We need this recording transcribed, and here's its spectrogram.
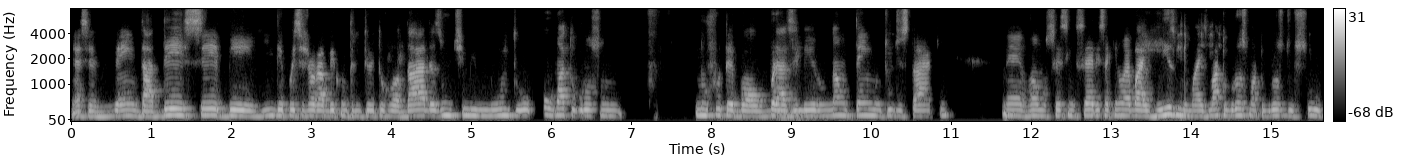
né? Você vem da D, C, B, e depois você joga B com 38 rodadas, um time muito. O Mato Grosso no futebol brasileiro não tem muito destaque, né? Vamos ser sinceros, isso aqui não é bairrismo, mas Mato Grosso, Mato Grosso do Sul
